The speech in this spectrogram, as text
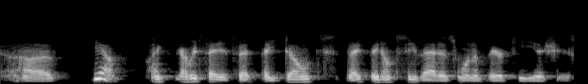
Uh, yeah, I, I would say it's that they don't they, they don't see that as one of their key issues.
